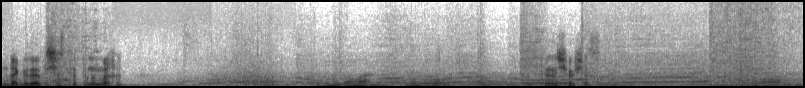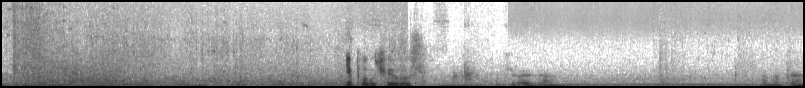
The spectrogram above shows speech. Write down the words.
Да, где это сейчас по номеру? Ну давай. Ты на чем сейчас? Ладно. Не получилось. Получилось, да? А ну-ка.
